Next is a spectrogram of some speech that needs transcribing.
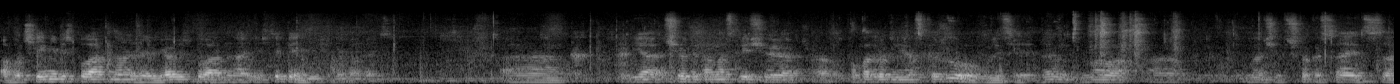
обучение бесплатно, жилье бесплатно и стипендии еще добавляется. А, Я сегодня там на встрече э, поподробнее расскажу в лицее, да, но э, значит, что касается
